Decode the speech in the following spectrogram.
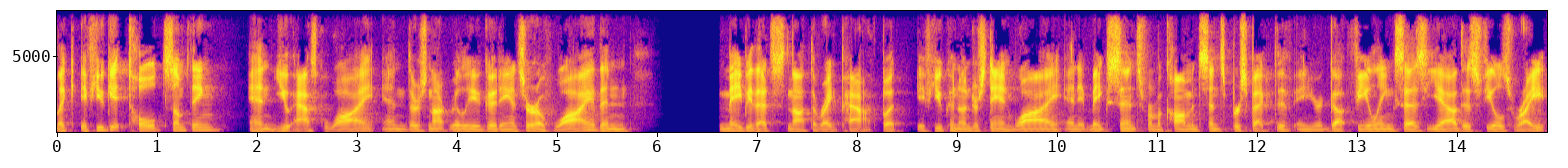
Like if you get told something and you ask why and there's not really a good answer of why, then maybe that's not the right path. But if you can understand why and it makes sense from a common sense perspective and your gut feeling says, yeah, this feels right,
